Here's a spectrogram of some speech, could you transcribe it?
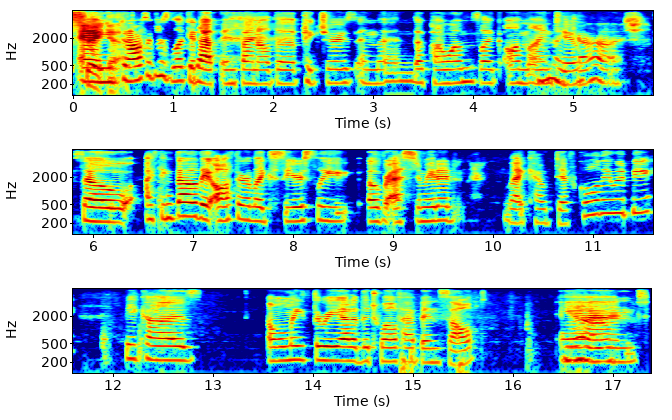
Straight, and you yeah. can also just look it up and find all the pictures and then the poems like Oh online my too. gosh. So I think though the author like seriously overestimated like how difficult it would be because only three out of the twelve have been solved. Yeah. And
